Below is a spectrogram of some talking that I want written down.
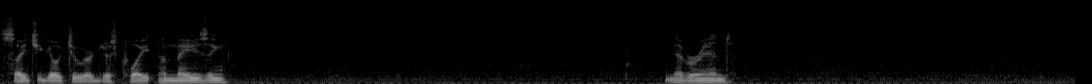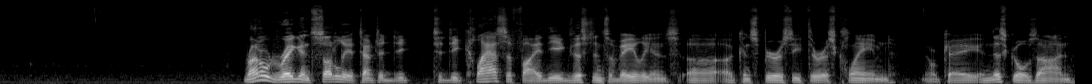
sites you go to are just quite amazing. Never end. Ronald Reagan subtly attempted to, to declassify the existence of aliens, uh, a conspiracy theorist claimed. Okay, and this goes on.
